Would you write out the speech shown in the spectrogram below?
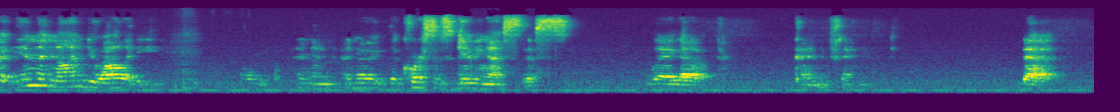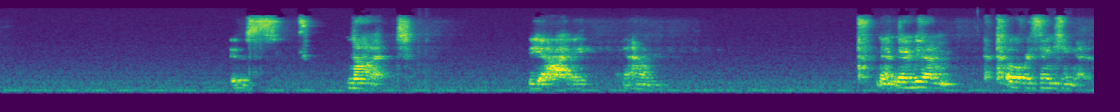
But in the non duality, and I know the Course is giving us this leg up kind of thing that is not the I am. Um, maybe I'm overthinking it.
